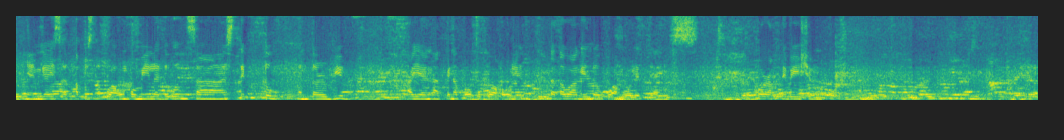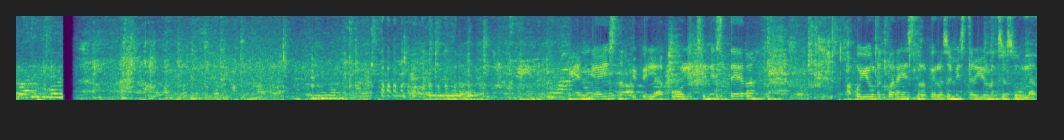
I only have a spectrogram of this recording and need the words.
Yan guys, at tapos na po akong pumila doon sa step 2 interview. Ayan, at pinapaupo po ako ulit. Tatawagin daw po ako ulit guys. For activation po. Ayan guys, nagpipil ako ulit si Mister. Ako yung nagparehistro pero si Mister yung nagsusulat.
